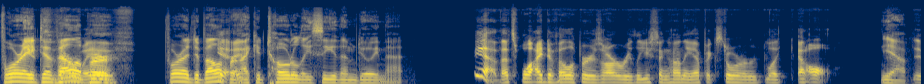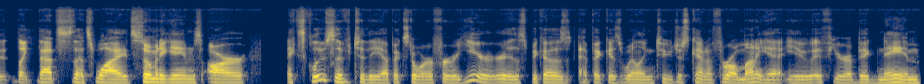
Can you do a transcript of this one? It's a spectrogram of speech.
for a It's developer, of- for a developer, it- I could totally see them doing that. Yeah, that's why developers are releasing on the Epic store like at all. Yeah, It, like that's that's why so many games are exclusive to the Epic store for a year is because Epic is willing to just kind of throw money at you if you're a big name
